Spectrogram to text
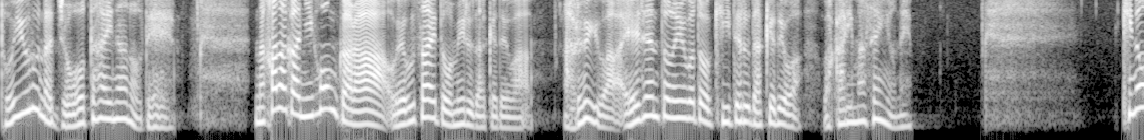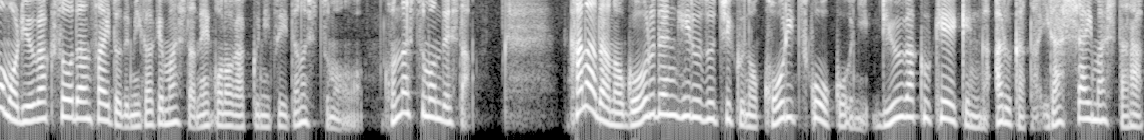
というふうな状態なので、なかなか日本からウェブサイトを見るだけではあるいはエージェントの言うことを聞いてるだけでは分かりませんよね。昨日も留学相談サイトで見かけましたね。この学区についての質問を。こんな質問でした。カナダのゴールデンヒルズ地区の公立高校に留学経験がある方いらっしゃいましたら、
